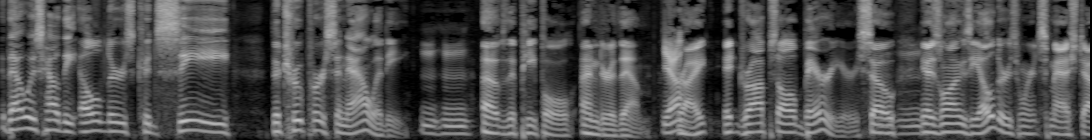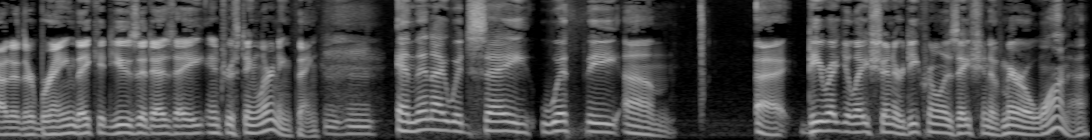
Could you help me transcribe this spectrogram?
that was how the elders could see the true personality of the people under them Yeah. right? It drops all barriers. So as long as the elders weren't smashed out of their brain they could use it as a interesting learning thing. And then i would say with the um, uh, deregulation or decriminalization of marijuana,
